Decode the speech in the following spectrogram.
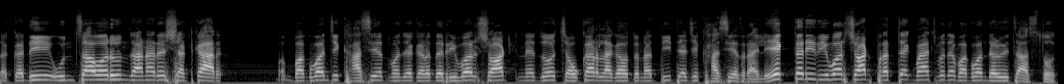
तर कधी उंचावरून जाणारे षटकार भगवानची खासियत म्हणजे खरं तर रिव्हर्स शॉटने जो चौकार लगावतो ना ती त्याची खासियत राहिली. एक तरी रिव्हर्स शॉट प्रत्येक मॅचमध्ये भगवान दळवीचा असतोच.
